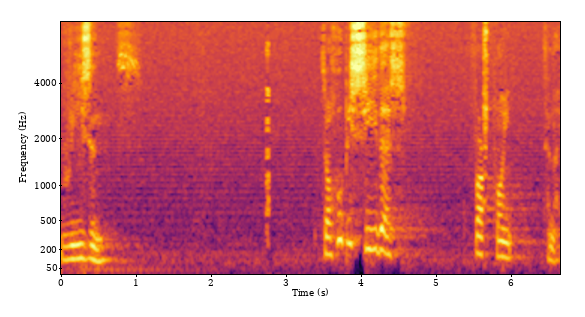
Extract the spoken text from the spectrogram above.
reasons. So I hope you see this first point tonight.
